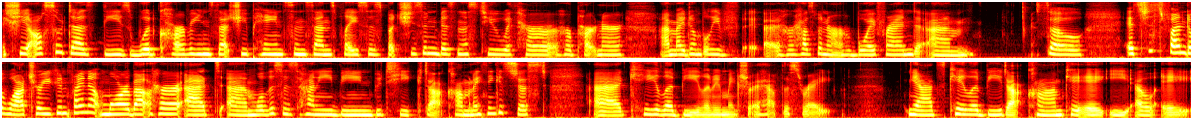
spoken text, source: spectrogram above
she also does these wood carvings that she paints and sends places, but she's in business too with her her partner. Um, I don't believe uh, her husband or her boyfriend. Um, so it's just fun to watch her. You can find out more about her at, um, well, this is honeybeanboutique.com, and I think it's just uh, Kaelah Bee. Let me make sure I have this right. Yeah, it's kaelahbee.com, K A E L A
